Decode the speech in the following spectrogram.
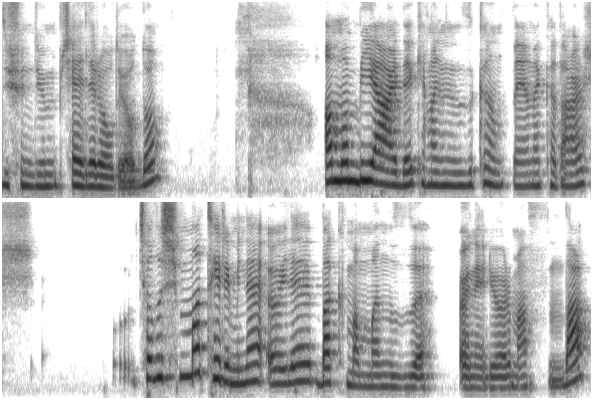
düşündüğüm şeyler oluyordu. Ama bir yerde kendinizi kanıtlayana kadar çalışma terimine öyle bakmamanızı öneriyorum aslında.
